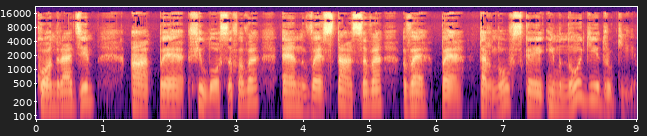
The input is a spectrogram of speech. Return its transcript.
Конради а. П. Философова, Н. В. Стасова, В. П. Тарновская и многие другие.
